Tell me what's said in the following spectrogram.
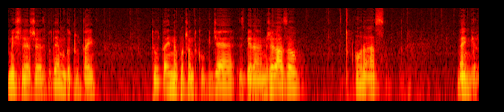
Myślę, że zbudujemy go tutaj. Tutaj na początku, gdzie zbierałem żelazo oraz węgiel.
